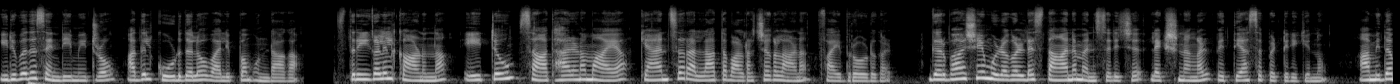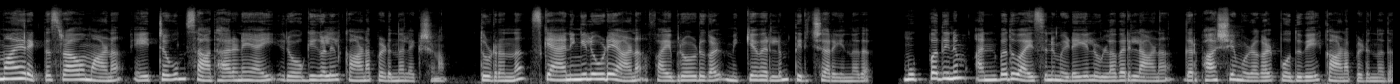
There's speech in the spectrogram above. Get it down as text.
ഇരുപത് സെന്റിമീറ്ററോ അതിൽ കൂടുതലോ വലിപ്പം ഉണ്ടാകാം. സ്ത്രീകളിൽ കാണുന്ന ഏറ്റവും സാധാരണമായ ക്യാൻസർ അല്ലാത്ത വളർച്ചകളാണ് ഫൈബ്രോയിഡുകൾ. ഗർഭാശയ മുഴകളുടെ സ്ഥാനമനുസരിച്ച് ലക്ഷണങ്ങൾ വ്യത്യാസപ്പെട്ടിരിക്കുന്നു. അമിതമായ രക്തസ്രാവമാണ് ഏറ്റവും സാധാരണയായി രോഗികളിൽ കാണപ്പെടുന്ന ലക്ഷണം. തുടർന്ന് സ്കാനിങ്ങിലൂടെയാണ് ഫൈബ്രോയിഡുകൾ മിക്കവരിലും തിരിച്ചറിയുന്നത്. മുപ്പതിനും അൻപത് വയസ്സിനും ഇടയിലുള്ളവരിലാണ് ഗർഭാശയ മുഴകൾ പൊതുവെ കാണപ്പെടുന്നത്.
